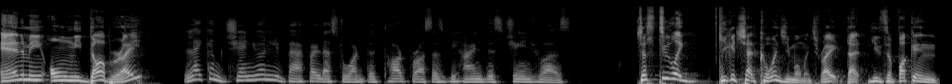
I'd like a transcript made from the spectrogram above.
anime only dub, right? Like, I'm genuinely baffled as to what the thought process behind this change was. just to like Gigachad Koenji moments, right? That he's a fucking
